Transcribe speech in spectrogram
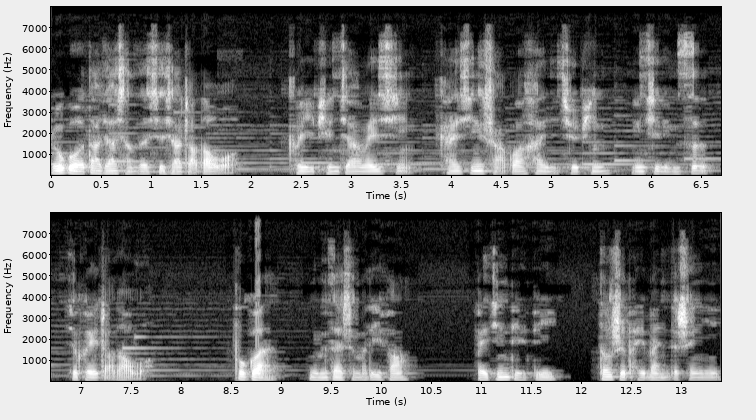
如果大家想在线下找到我，可以添加微信“开心傻瓜汉语全拼零七零四”就可以找到我。不管你们在什么地方，北京点滴。都是陪伴你的声音，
